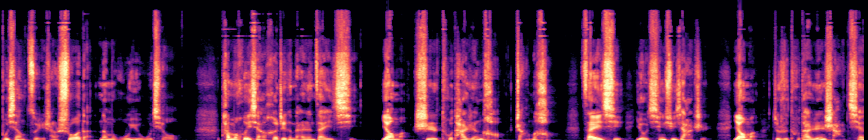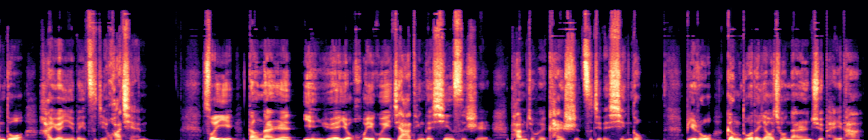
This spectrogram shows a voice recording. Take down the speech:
不像嘴上说的那么无欲无求，他们会想和这个男人在一起。要么是图他人好、长得好，在一起有情绪价值；要么就是图他人傻、钱多，还愿意为自己花钱。所以，当男人隐约有回归家庭的心思时，他们就会开始自己的行动，比如更多的要求男人去陪她，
